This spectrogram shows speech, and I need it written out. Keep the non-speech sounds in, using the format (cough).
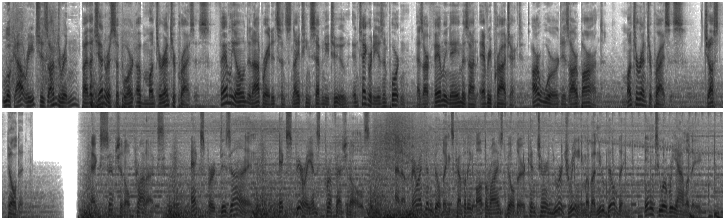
Look Outreach is underwritten by the generous support of Munter Enterprises. Family owned and operated since 1972, integrity is important, as our family name is on every project. Our word is our bond. Munter Enterprises. Just build it. Exceptional products, expert design, experienced professionals. An American Buildings Company authorized builder can turn your dream of a new building into a reality.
